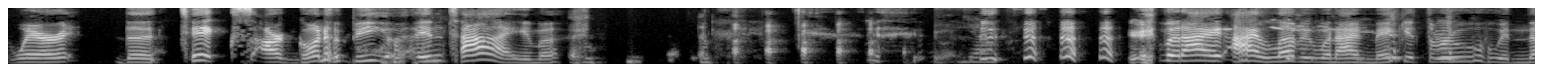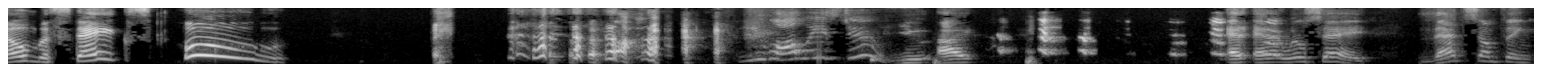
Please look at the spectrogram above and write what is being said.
where the ticks are going to be in time. Yeah. But I I love it when I make it through with no mistakes. Woo! You always do. you, I, and, and I will say that's something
